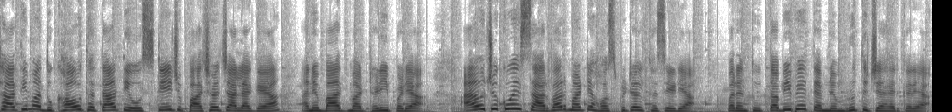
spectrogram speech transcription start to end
છાતીમાં દુખાવો થતાં તેઓ સ્ટેજ પાછળ ચાલ્યા ગયા અને બાદમાં ઢળી પડ્યા. આયોજકોએ સારવાર માટે હોસ્પિટલ ખસેડ્યા, પરંતુ તબીબે તેમને મૃત જાહેર કર્યા.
